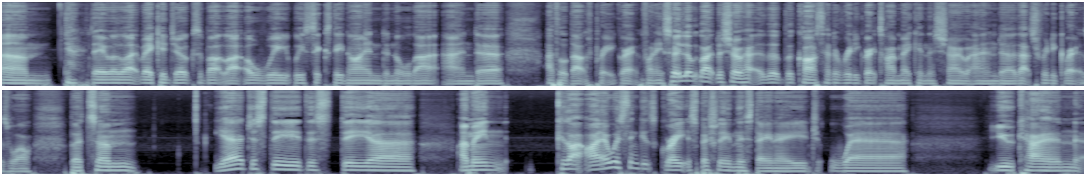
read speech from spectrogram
Um, they were like making jokes about like, oh, we we 69 and all that, and uh, I thought that was pretty great and funny. So it looked like the show, had, the, the cast had a really great time making the show, and uh, that's really great as well. But um, yeah, just the this the uh, I mean, because I I always think it's great, especially in this day and age where you can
